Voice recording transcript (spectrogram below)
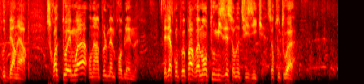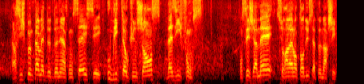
Écoute Bernard, je crois que toi et moi, on a un peu le même problème. C'est-à-dire qu'on peut pas vraiment tout miser sur notre physique, surtout toi. Alors si je peux me permettre de te donner un conseil, c'est oublie que t'as aucune chance, vas-y fonce. On sait jamais, sur un malentendu ça peut marcher.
